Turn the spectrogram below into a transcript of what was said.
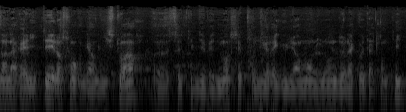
Dans la réalité, lorsqu'on regarde l'histoire, euh, ce type d'événement s'est produit régulièrement le long de la côte atlantique.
